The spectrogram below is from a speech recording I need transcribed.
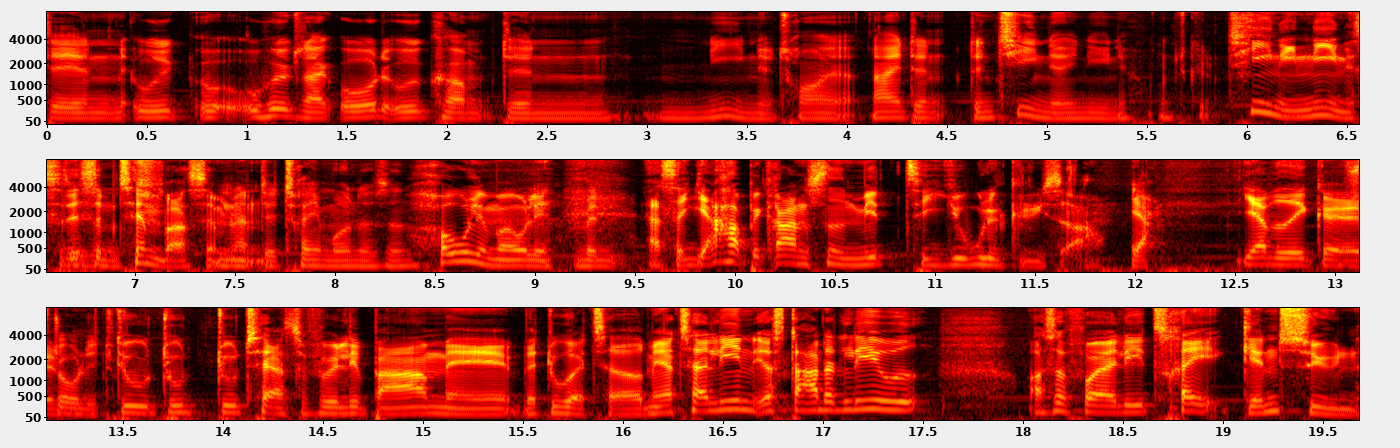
Den ud, u- Uhyggesnak 8 udkom den 9. tror jeg. Nej, den, den 10. i 9. Undskyld. 10. i 9. Så det er sådan- september simpelthen. Det er tre måneder siden. Holy moly. Men Altså, jeg har begrænset mit til julegyser. Ja. Jeg ved ikke, øh, du, du, du tager selvfølgelig bare med, hvad du har taget. Men jeg, tager lige, jeg starter lige ud, og så får jeg lige tre gensyn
